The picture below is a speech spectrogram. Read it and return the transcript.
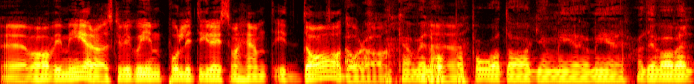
Eh, vad har vi mer då? Ska vi gå in på lite grejer som har hänt idag då? då? Vi kan väl Eh, hoppa på dagen mer och mer. Och det var väl,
